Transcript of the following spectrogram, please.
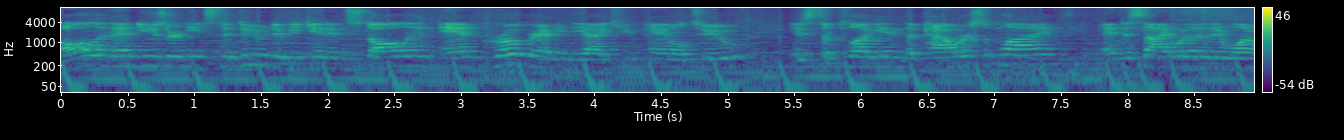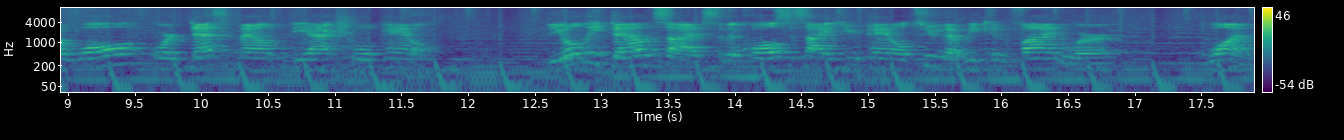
All an end user needs to do to begin installing and programming the IQ Panel 2 is to plug in the power supply and decide whether they want to wall or desk mount the actual panel. The only downsides to the Qolsys IQ Panel 2 that we can find were 1.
